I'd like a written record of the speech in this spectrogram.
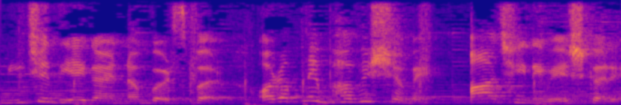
नीचे दिए गए नंबर्स पर और अपने भविष्य में आज ही निवेश करें।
